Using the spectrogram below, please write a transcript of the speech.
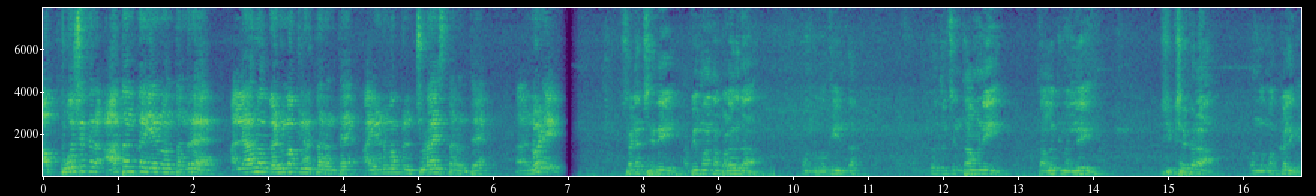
ಆ ಪೋಷಕರ ಆತಂಕ ಏನು ಅಂತಂದ್ರೆ, ಅಲ್ಲಿ ಯಾರೋ ಗಂಡು ಮಕ್ಳು ಇರ್ತಾರಂತೆ, ಆ ಹೆಣ್ಣು ಮಕ್ಕಳನ್ನ ಚುಡಾಯಿಸ್ತಾರಂತೆ. ನೋಡಿ. ಷಡಕ್ಷರಿ ಅಭಿಮಾನ ಬಳಗದ ಒಂದು ವತಿಯಿಂದ ಇವತ್ತು ಚಿಂತಾಮಣಿ ತಾಲೂಕಿನಲ್ಲಿ ಶಿಕ್ಷಕರ ಒಂದು ಮಕ್ಕಳಿಗೆ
